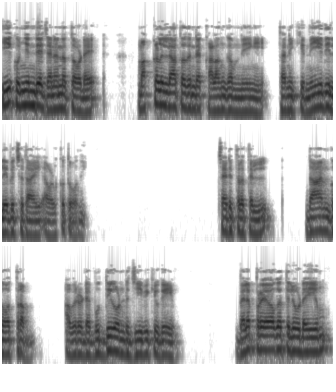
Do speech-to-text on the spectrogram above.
ഈ കുഞ്ഞിന്റെ ജനനത്തോടെ മക്കളില്ലാത്തതിന്റെ കളങ്കം നീങ്ങി തനിക്ക് നീതി ലഭിച്ചതായി അവൾക്ക് തോന്നി. ചരിത്രത്തിൽ ദാൻ ഗോത്രം അവരുടെ ബുദ്ധി കൊണ്ട് ജീവിക്കുകയും ബലപ്രയോഗത്തിലൂടെയും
